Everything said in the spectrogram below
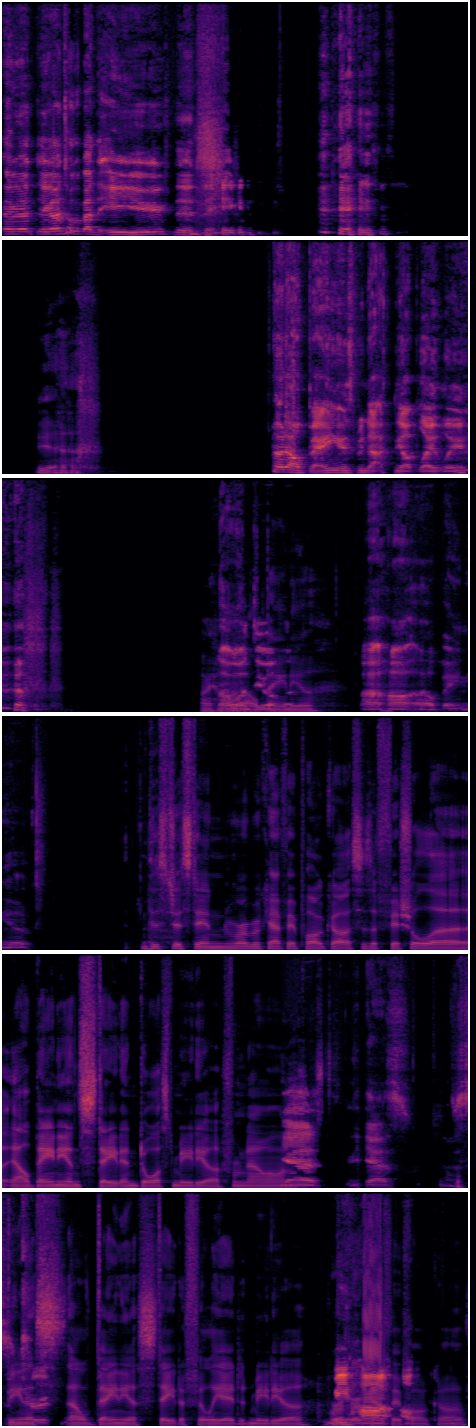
They're gonna, talk about the EU. The, the yeah. But Albania's been acting up lately. I heart wanna deal with Albania. I heart Albania. This just in RoboCafe podcast is official uh, Albanian state endorsed media from now on. Yes, yes. Albania. Albania state affiliated media. We heart Al-.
